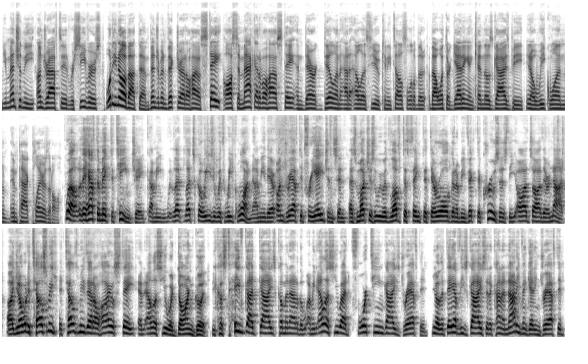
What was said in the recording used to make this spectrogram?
You mentioned the undrafted receivers. What do you know about them? Benjamin Victor at Ohio State, Austin Mack out of Ohio State, and Derek Dillon out of LSU. Can you tell us a little bit about what they're getting, and can those guys be, you know, week one impact players at all? Well, they have to make the team, Jake. I mean, let let's go easy with week one. I mean, they're undrafted free agents, and as much as we would love to think that they're all going to be Victor Cruzes, the odds are they're not. Uh, you know what it tells me? It tells me that Ohio State and LSU are darn good because they've got guys coming out of the. I mean, LSU had 14 guys drafted. You know that they have these guys that are kind of not even getting drafted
